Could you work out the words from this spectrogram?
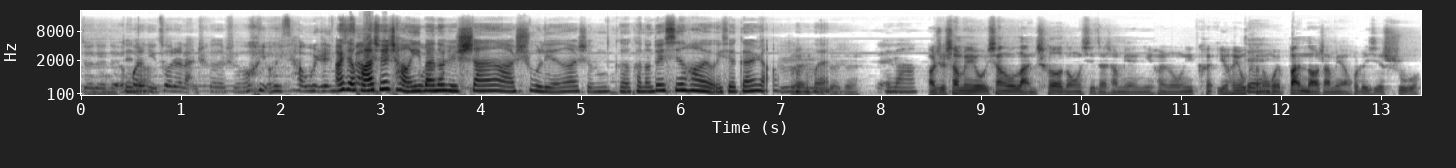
对对对，对或者你坐着缆车的时候有一架无人机，而且滑雪场一般都是是山啊、树林啊什么，可可能对信号有一些干扰，会对不会？对对，对？吧？而且上面有像有缆车的东西在上面，你很容易可也很有可能会绊到上面，或者一些树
